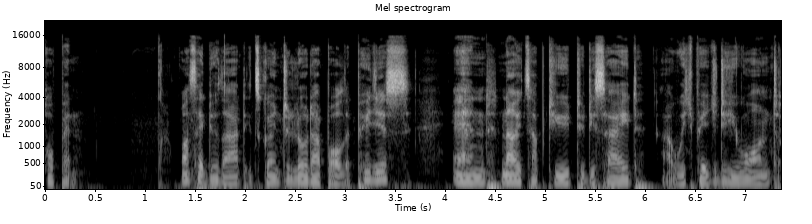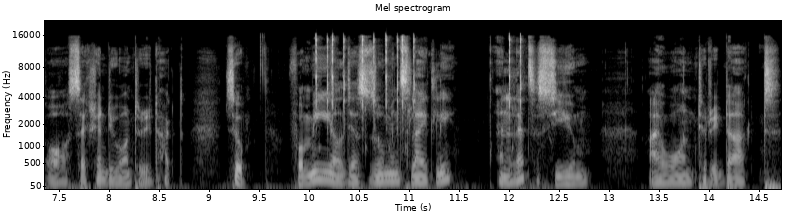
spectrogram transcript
open. Once I do that it's going to load up all the pages and now it's up to you to decide uh, which page do you want or section do you want to redact. So for me I'll just zoom in slightly and let's assume I want to redact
